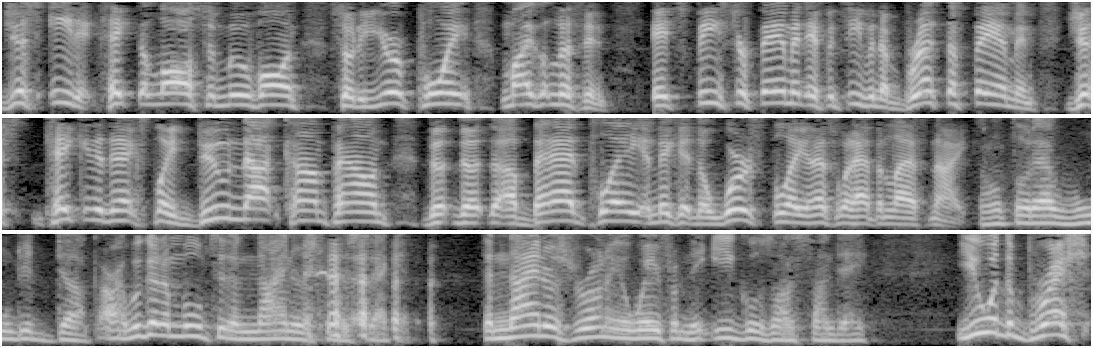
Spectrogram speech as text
Just eat it. Take the loss and move on. So to your point, Michael, listen, it's feast or famine. If it's even a breath of famine, just take it to the next play. Do not compound the, the, the, a bad play and make it the worst play. And that's what happened last night. Don't throw that wounded duck. All right, we're going to move to the Niners for a second. the Niners running away from the Eagles on Sunday. You were the fresh,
